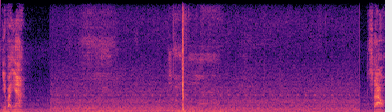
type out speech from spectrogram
Như vậy nha. À, sao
